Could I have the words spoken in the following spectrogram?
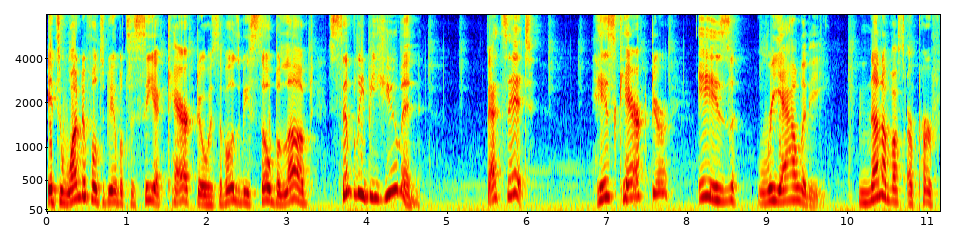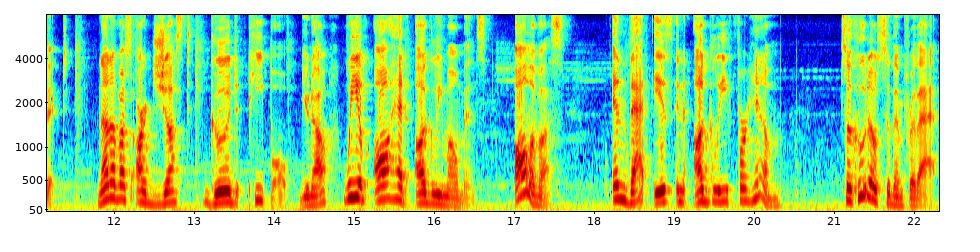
It's wonderful to be able to see a character who is supposed to be so beloved simply be human. That's it. His character is reality none of us are perfect. None of us are just good people, you know? We have all had ugly moments. All of us. And that is an ugly for him. So kudos to them for that.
